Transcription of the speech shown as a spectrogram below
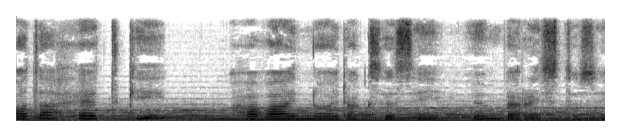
Ota havainnoidaksesi ympäristösi.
